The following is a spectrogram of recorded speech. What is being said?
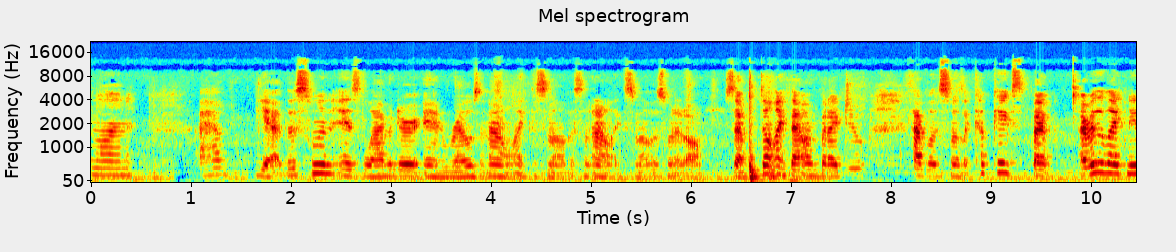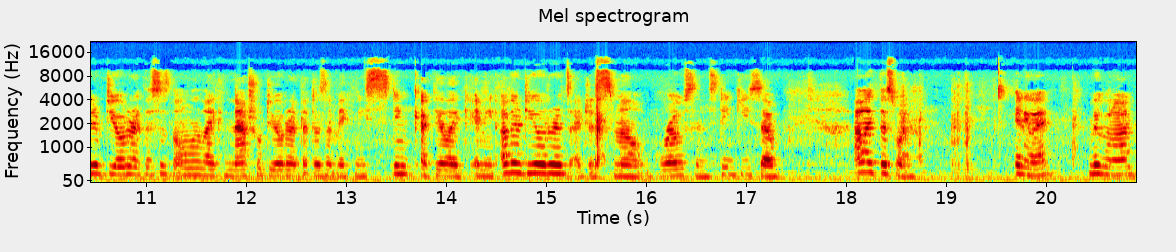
one. Yeah, this one is lavender and rose, and I don't like the smell of this one. I don't like the smell of this one at all. So, don't like that one, but I do have one that smells like cupcakes, but I really like native deodorant. This is the only like natural deodorant that doesn't make me stink. I feel like any other deodorants, I just smell gross and stinky, so I like this one. Anyway, moving on.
